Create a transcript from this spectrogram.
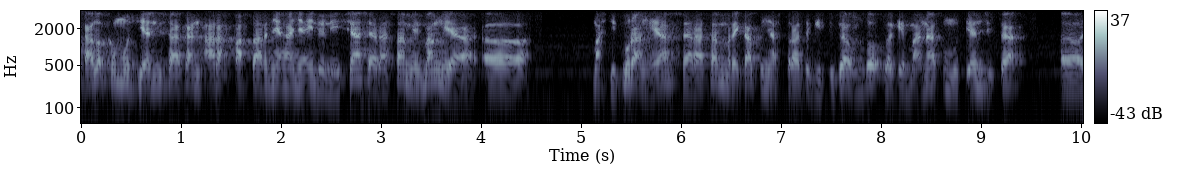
kalau kemudian misalkan arah pasarnya hanya Indonesia saya rasa memang ya eh, masih kurang ya. Saya rasa mereka punya strategi juga untuk bagaimana kemudian juga eh,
